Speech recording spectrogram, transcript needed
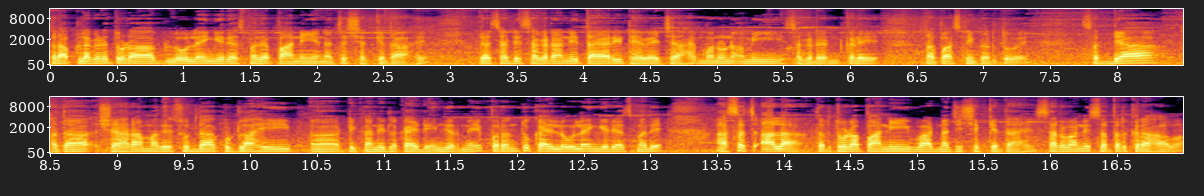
तर आपल्याकडे थोडा लो लाईंग एरियाजमध्ये पाणी येण्याची शक्यता आहे. त्यासाठी सगळ्यांनी तयारी ठेवायची आहे म्हणून आम्ही सगळ्यांकडे तपासणी करतो आहे सध्या आता शहरामध्ये सुद्धा कुठलाही ठिकाणी काही डेंजर नाही परंतु काही लो लाईंग एरियाजमध्ये असंच आला तर थोडा पाणी वाढण्याची शक्यता आहे. सर्वांनी सतर्क राहावं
